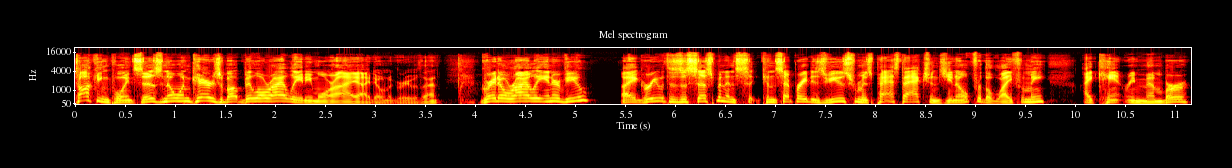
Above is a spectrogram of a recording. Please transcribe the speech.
talking point says no one cares about Bill O'Reilly anymore. I I don't agree with that. Great O'Reilly interview. I agree with his assessment and can separate his views from his past actions. You know, for the life of me, I can't remember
